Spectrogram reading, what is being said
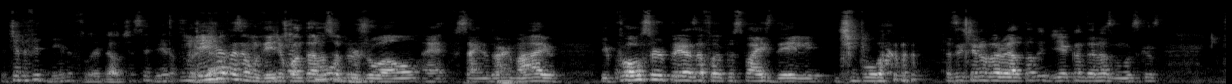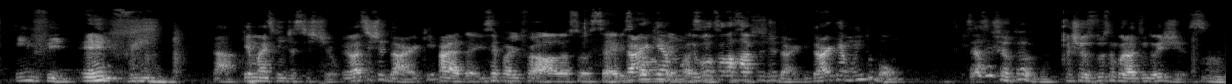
Eu tinha DVD da Floribela, eu tinha CD da Um Floribela. dia a gente vai fazer um vídeo contando tudo. sobre o João é, saindo do armário e qual surpresa foi pros pais dele. Tipo, assistindo o Floribela todo dia, cantando as músicas. Enfim. Enfim. Tá, o que mais que a gente assistiu? Eu assisti Dark. Ah, daí você pode falar das suas séries. Dark não é tenho mu- Eu vou falar rápido de. Dark. Dark é muito bom. Você assistiu tudo? Achei as duas temporadas em dois dias. Hum.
